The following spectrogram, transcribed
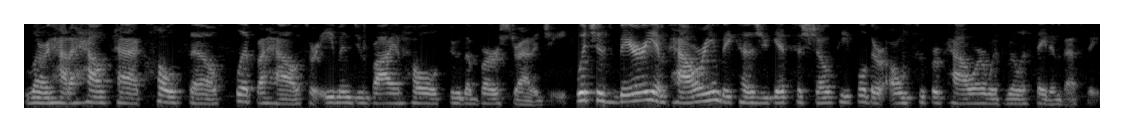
learn how to house hack, wholesale, flip a house, or even do buy and hold through the BRRRR strategy, which is very empowering because you get to show people their own superpower with real estate investing.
